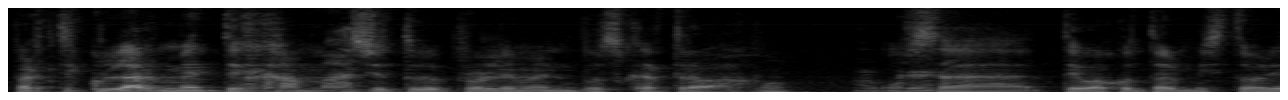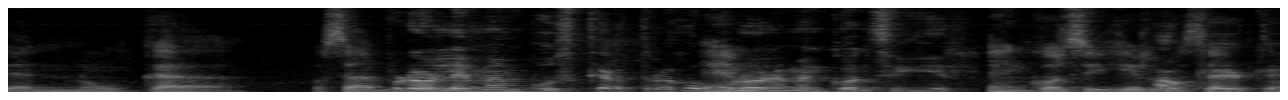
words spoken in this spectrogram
particularmente jamás yo tuve problema en buscar trabajo. O sea, te voy a contar mi historia, nunca, o sea... ¿Problema en buscar trabajo o problema en conseguir? En conseguirlo, exacto.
